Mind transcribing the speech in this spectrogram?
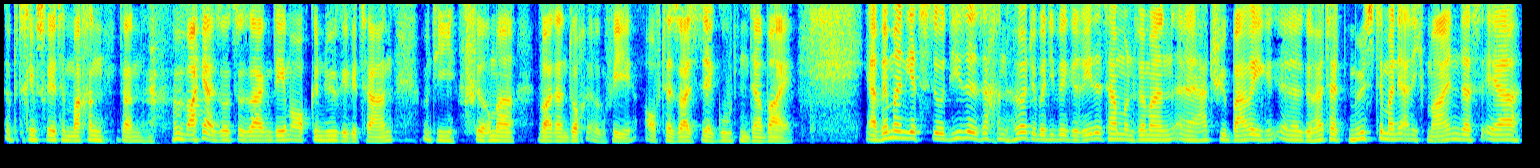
Betriebsräte machen, dann war ja sozusagen dem auch Genüge getan und die Firma war dann doch irgendwie auf der Seite der Guten dabei. Ja, wenn man jetzt so diese Sachen hört, über die wir geredet haben und wenn man äh, Hachibari äh, gehört hat, müsste man ja eigentlich meinen, dass er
